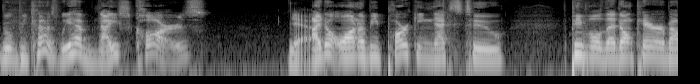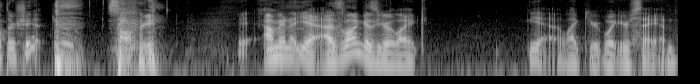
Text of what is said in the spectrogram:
Well, because we have nice cars. yeah. I don't want to be parking next to people that don't care about their shit. Sorry. I mean, yeah, as long as you're like, yeah, like you're what you're saying.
